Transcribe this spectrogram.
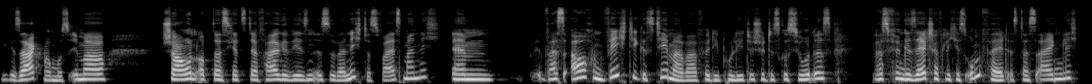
Wie gesagt, man muss immer schauen, ob das jetzt der Fall gewesen ist oder nicht. Das weiß man nicht. Ähm, was auch ein wichtiges Thema war für die politische Diskussion ist, was für ein gesellschaftliches Umfeld ist das eigentlich,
